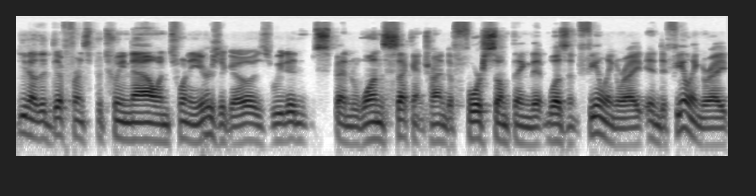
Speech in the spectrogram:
you know the difference between now and 20 years ago is we didn't spend one second trying to force something that wasn't feeling right into feeling right.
